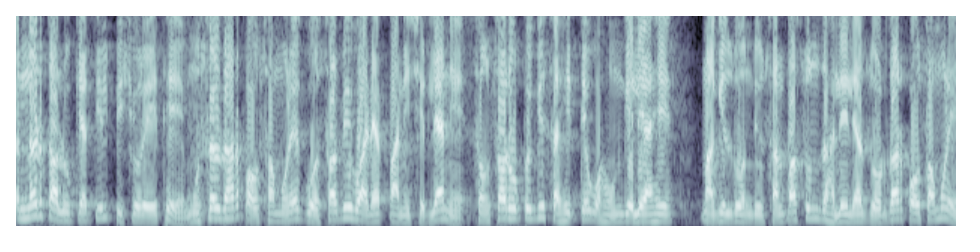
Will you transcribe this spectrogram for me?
कन्नड तालुक्यातील पिशोरे येथे मुसळधार पावसामुळे गोसावी वाड्यात पाणी शिरल्याने संसारोपयोगी साहित्य वाहून गेले आहे. मागील दोन दिवसांपासून झालेल्या जोरदार पावसामुळे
